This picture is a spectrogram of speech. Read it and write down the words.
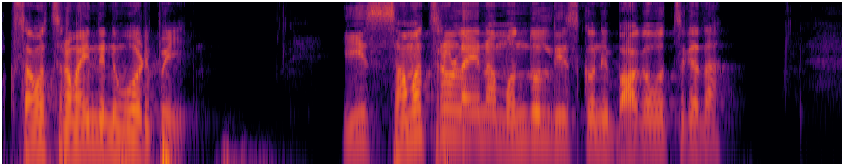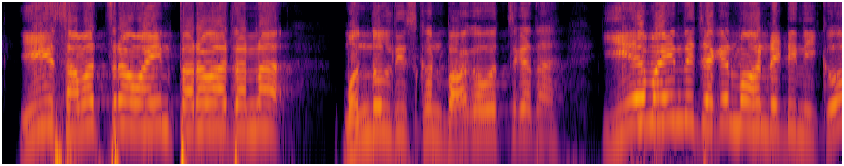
ఒక సంవత్సరం అయింది నువ్వు ఓడిపోయి. ఈ సంవత్సరంలో అయినా మందులు తీసుకొని బాగవచ్చు కదా? ఈ సంవత్సరం అయిన తర్వాత మందులు తీసుకొని బాగవచ్చు కదా. ఏమైంది జగన్మోహన్ రెడ్డి నీకు?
